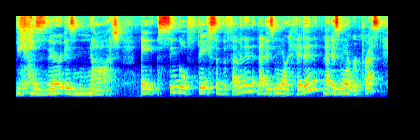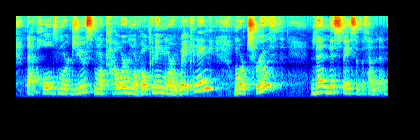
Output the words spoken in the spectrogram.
because there is not a single face of the feminine that is more hidden, that is more repressed, that holds more juice, more power, more opening, more awakening, more truth than this face of the feminine.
